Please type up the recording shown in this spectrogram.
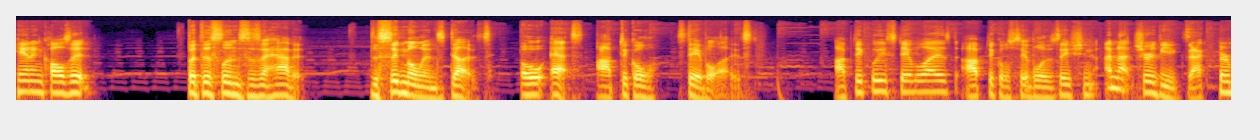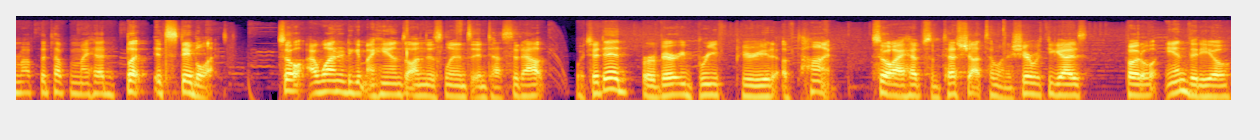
Canon calls it, but this lens doesn't have it. The Sigma lens does. OS, optical stabilized. Optically stabilized, optical stabilization. I'm not sure the exact term off the top of my head, but it's stabilized. So I wanted to get my hands on this lens and test it out, which I did for a very brief period of time. So I have some test shots I want to share with you guys, photo and video.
